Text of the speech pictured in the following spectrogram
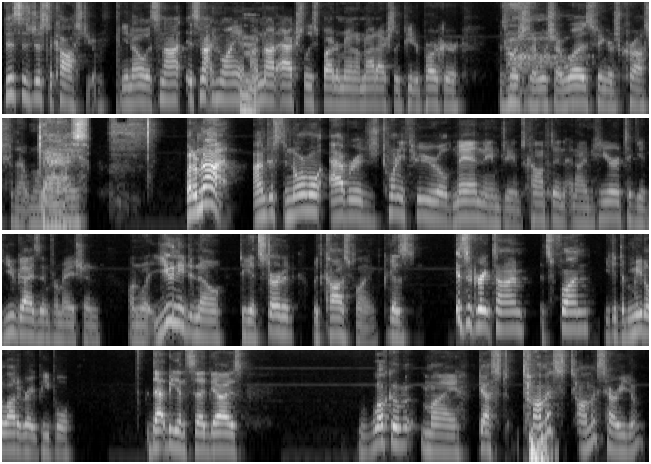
this is just a costume. You know, it's not it's not who I am. Mm. I'm not actually Spider-Man. I'm not actually Peter Parker. As much as I wish I was, fingers crossed for that one Gas. day. But I'm not. I'm just a normal, average 23 year old man named James Compton, and I'm here to give you guys information on what you need to know to get started with cosplaying because it's a great time. It's fun. You get to meet a lot of great people. That being said, guys, welcome my guest, Thomas. Thomas, how are you doing?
